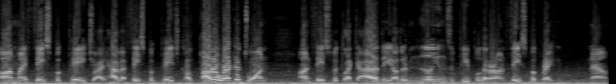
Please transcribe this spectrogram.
on my Facebook page. I have a Facebook page called Power Records One on Facebook, like out of the other millions of people that are on Facebook right now.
